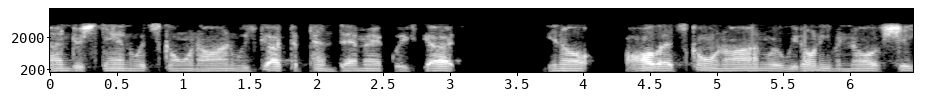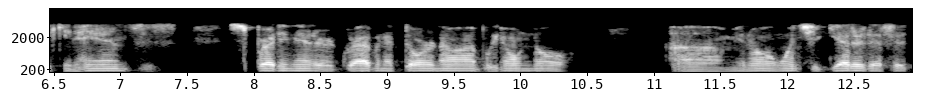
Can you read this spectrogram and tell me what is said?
understand what's going on. We've got the pandemic. We've got, you know, all that's going on where we don't even know if shaking hands is spreading it or grabbing a doorknob. We don't know, um, you know, once you get it, if it's.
